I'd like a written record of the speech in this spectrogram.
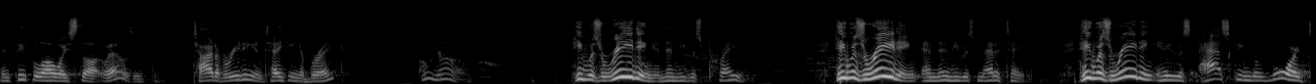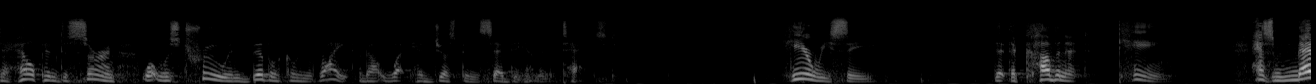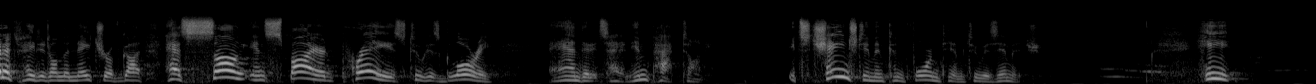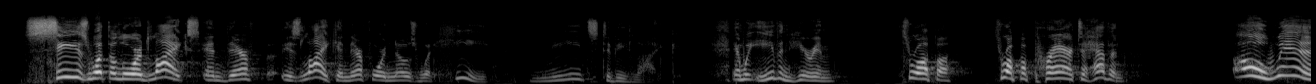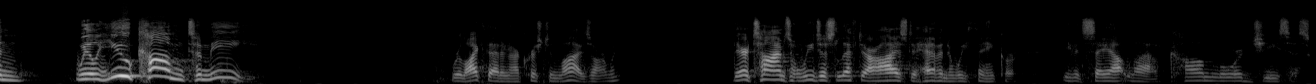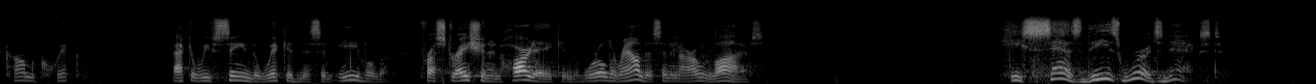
And people always thought, well, is he tired of reading and taking a break? Oh, no. He was reading and then he was praying. He was reading and then he was meditating. He was reading and he was asking the Lord to help him discern what was true and biblical and right about what had just been said to him in the text. Here we see that the covenant king has meditated on the nature of God, has sung inspired praise to his glory, and that it's had an impact on him. It's changed him and conformed him to his image. He sees what the Lord likes and there, is like, and therefore knows what he needs to be like. And we even hear him throw up a, throw up a prayer to heaven Oh, when will you come to me? We're like that in our Christian lives, aren't we? There are times when we just lift our eyes to heaven and we think, or even say out loud, Come, Lord Jesus, come quickly after we've seen the wickedness and evil, the frustration and heartache in the world around us and in our own lives, he says these words next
